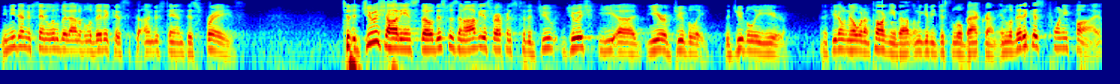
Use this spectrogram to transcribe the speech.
You need to understand a little bit out of Leviticus to understand this phrase. To the Jewish audience, though, this was an obvious reference to the Jew, Jewish uh, year of Jubilee the Jubilee year. And if you don't know what I'm talking about, let me give you just a little background. In Leviticus 25,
